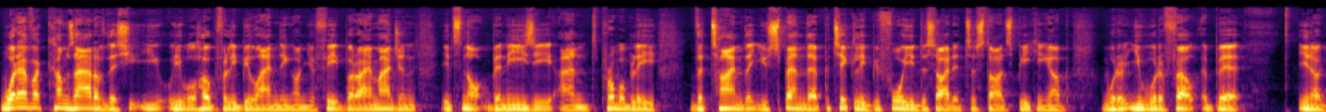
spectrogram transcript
whatever comes out of this, you, you will hopefully be landing on your feet. But I imagine it's not been easy, and probably the time that you spend there, particularly before you decided to start speaking up, would you would have felt a bit you know,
